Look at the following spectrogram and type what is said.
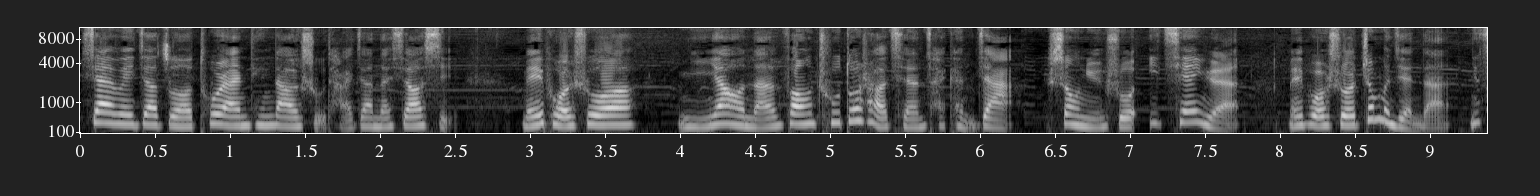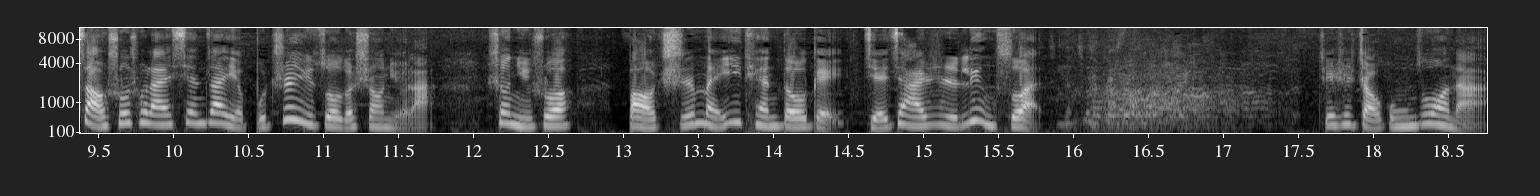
下一位叫做突然听到薯条酱的消息，媒婆说你要男方出多少钱才肯嫁？剩女说一千元，媒婆说这么简单，你早说出来，现在也不至于做个剩女啦。剩女说保持每一天都给，节假日另算。这是找工作呢，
